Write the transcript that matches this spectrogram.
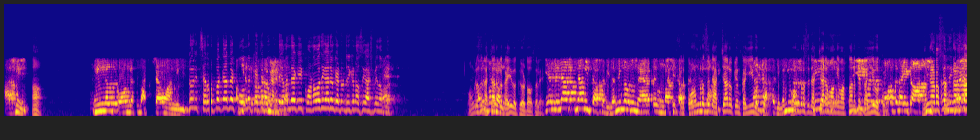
ആഷ്മി നിങ്ങൾ കോൺഗ്രസിന് അക്ഷരം വാങ്ങി. ഒരു ചെറുപ്പക്കാരനെ കൊന്ന് ഇവന്റെയൊക്കെ ഈ കൊണവധികാരം കേട്ടോണ്ടിരിക്കണോ ശ്രീ കാശ്മീർ നമ്മൾ? കോൺഗ്രസിന്റെ അച്ചാറൊക്കെ കൈ വെക്കുക കേട്ടോ സാർ കോൺഗ്രസിന്റെ അച്ചാരൊക്കെ കൈ വെക്കുക കോൺഗ്രസിന്റെ അച്ചാരം വാങ്ങി വർത്താനൊക്കെ കൈ വെക്കുക നിങ്ങളുടെ സംഘടനാ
